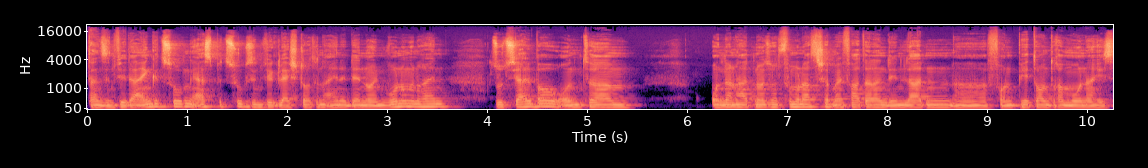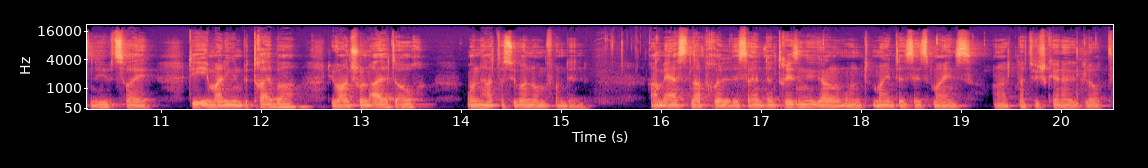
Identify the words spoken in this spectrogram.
Dann sind wir da eingezogen, Erstbezug, sind wir gleich dort in eine der neuen Wohnungen rein, Sozialbau. Und, ähm, und dann hat 1985 hat mein Vater dann den Laden äh, von Peter und Ramona hießen die, zwei, die ehemaligen Betreiber, die waren schon alt auch und hat das übernommen von denen am 1. April ist er in den Tresen gegangen und meinte, es ist jetzt meins. Und hat natürlich keiner geglaubt.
